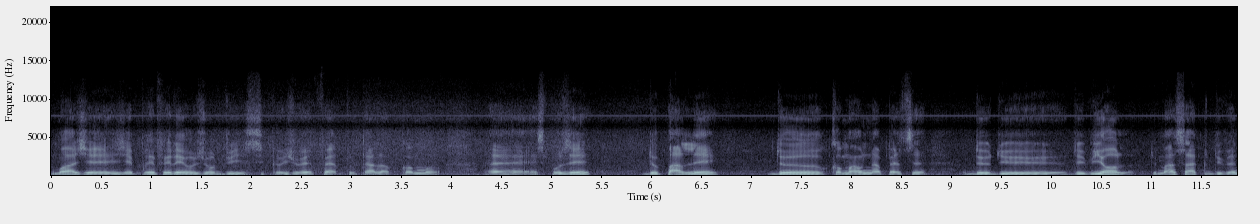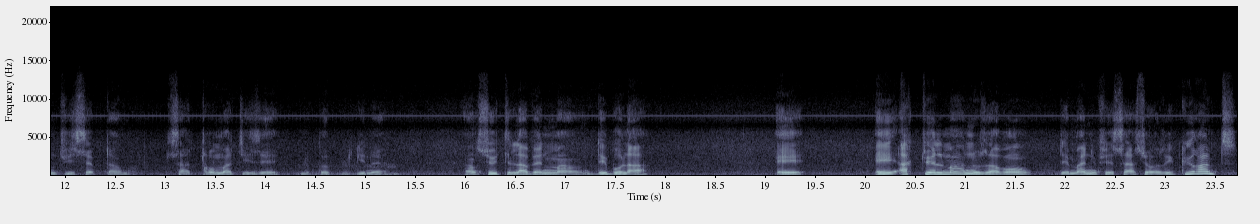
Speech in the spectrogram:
Moi, j'ai préféré aujourd'hui ce que je vais faire tout à l'heure comme euh, exposé, de parler de, comment on appelle ça, de, du, du viol, du massacre du 28 septembre. Ça a traumatisé le peuple guinéen. Ensuite, l'avènement d'Ebola. Et, actuellement, nous avons des manifestations récurrentes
